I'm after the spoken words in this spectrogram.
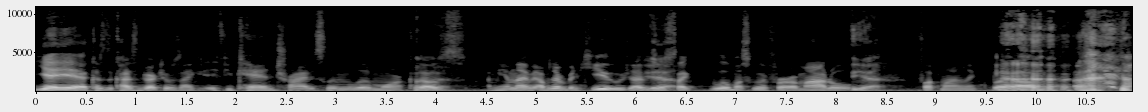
Yeah, yeah, because the casting director was like, if you can, try to slim a little more. Because I was, I mean, I'm not, even, I've never been huge. I was Yeah. just like a little muscular for a model. Yeah. Fuck modeling, but um, no.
